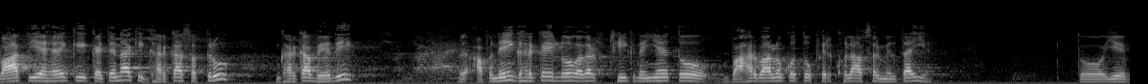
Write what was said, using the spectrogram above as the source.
बात यह है कि कहते ना कि घर का शत्रु, घर का भेदी अपने ही घर के लोग अगर ठीक नहीं है तो बाहर वालों को तो फिर खुला अवसर मिलता ही है। तो ये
